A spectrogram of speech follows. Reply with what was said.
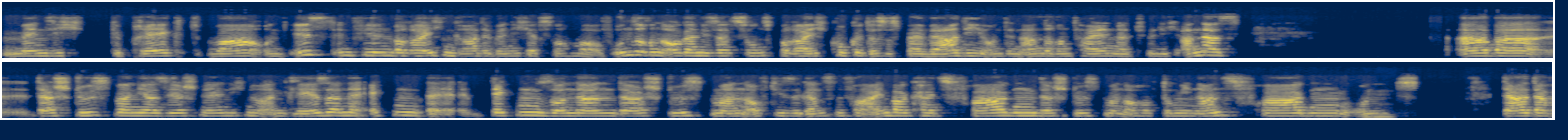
männlich geprägt war und ist in vielen Bereichen. Gerade wenn ich jetzt nochmal auf unseren Organisationsbereich gucke, das ist bei Verdi und in anderen Teilen natürlich anders. Aber da stößt man ja sehr schnell nicht nur an gläserne Ecken, äh, Decken, sondern da stößt man auf diese ganzen Vereinbarkeitsfragen, da stößt man auch auf Dominanzfragen mhm. und da, da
